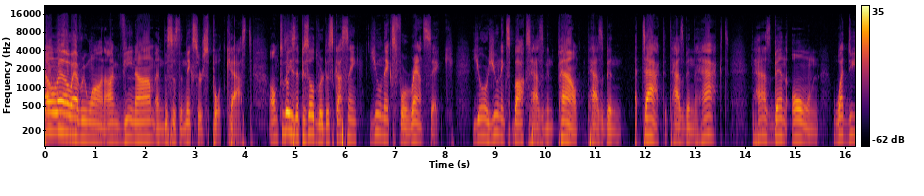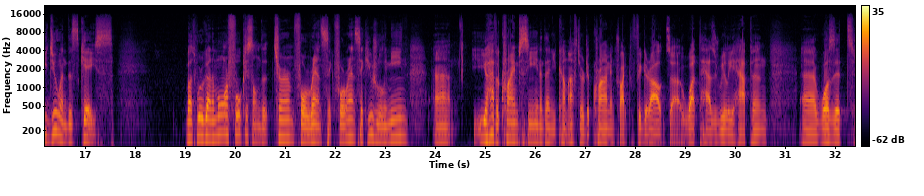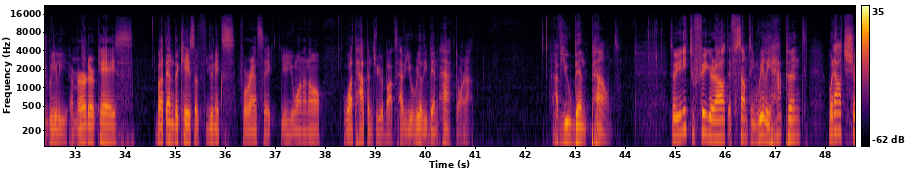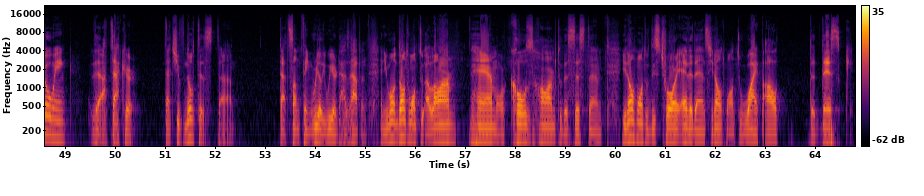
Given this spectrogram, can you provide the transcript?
Hello everyone, I'm Venam and this is the Nixers podcast. On today's episode we're discussing Unix forensic. Your Unix box has been pwned, it has been attacked, it has been hacked, it has been owned. What do you do in this case? But we're gonna more focus on the term forensic. Forensic usually mean uh, you have a crime scene and then you come after the crime and try to figure out uh, what has really happened. Uh, was it really a murder case? But in the case of Unix forensic, you, you want to know what happened to your box. Have you really been hacked or not? Have you been pwned? So you need to figure out if something really happened without showing the attacker that you've noticed. Uh, that something really weird has happened. And you don't want to alarm him or cause harm to the system. You don't want to destroy evidence. You don't want to wipe out the disk.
